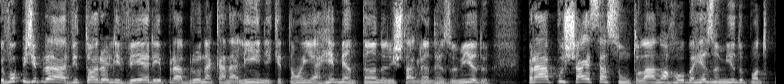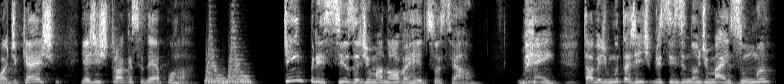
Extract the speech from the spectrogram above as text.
Eu vou pedir para Vitória Oliveira e para Bruna Canalini, que estão aí arrebentando no Instagram do Resumido, para puxar esse assunto lá no resumido.podcast e a gente troca essa ideia por lá. Quem precisa de uma nova rede social? Bem, talvez muita gente precise não de mais uma,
